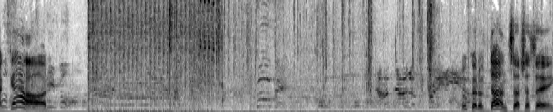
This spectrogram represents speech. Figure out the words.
Afraid of you. Who could have done such a thing?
